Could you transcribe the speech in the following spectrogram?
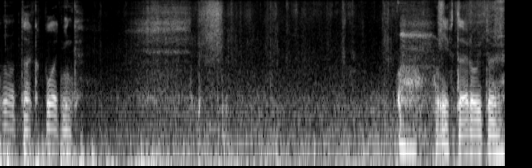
Вот так, плотненько. И второй тоже.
